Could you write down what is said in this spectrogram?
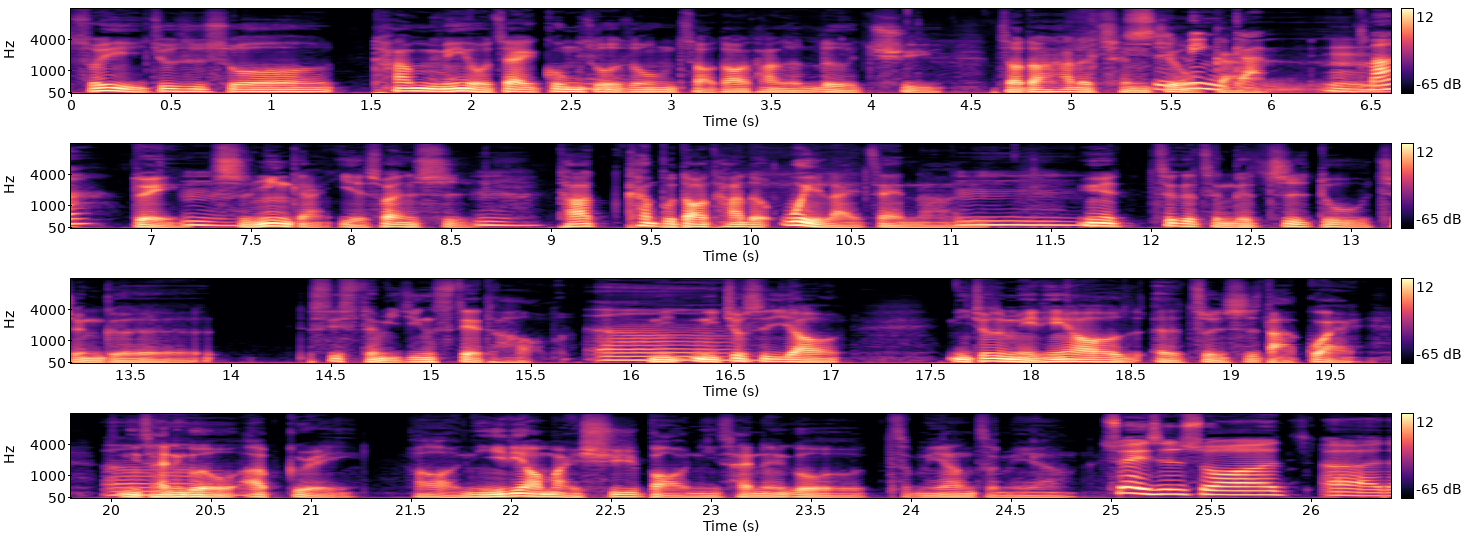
所以就是说，他没有在工作中找到他的乐趣。找到他的成就感，吗？对，嗯、使命感也算是。嗯、他看不到他的未来在哪里，嗯、因为这个整个制度、整个 system 已经 set 好了。嗯、你你就是要，你就是每天要呃准时打怪，嗯、你才能够 upgrade。哦，你一定要买虚宝，你才能够怎么样怎么样。所以是说，呃，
